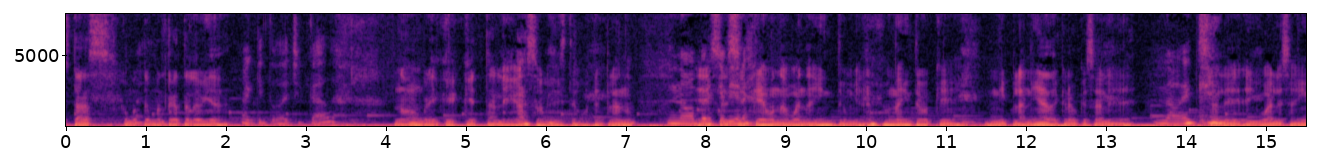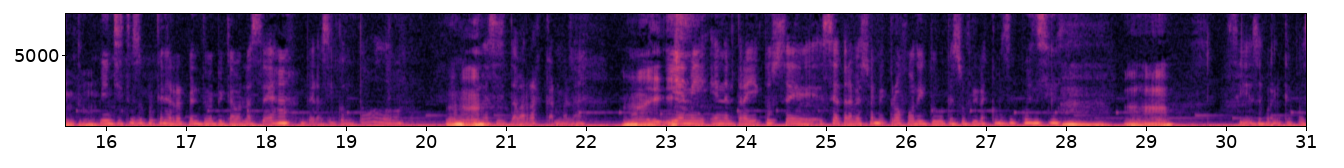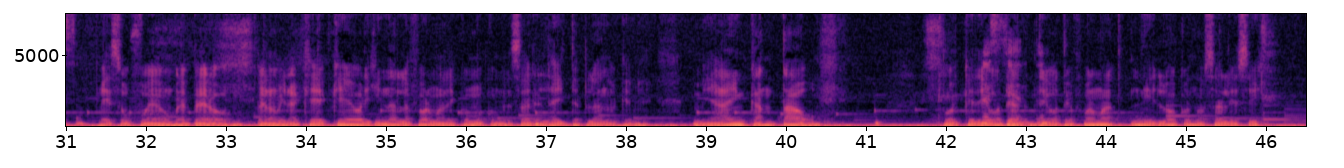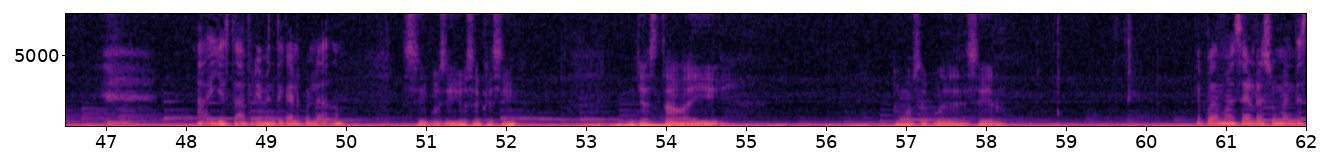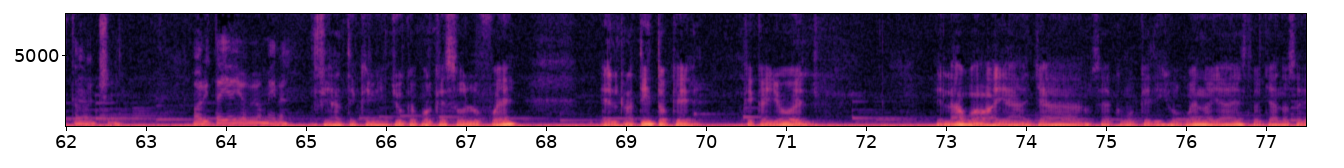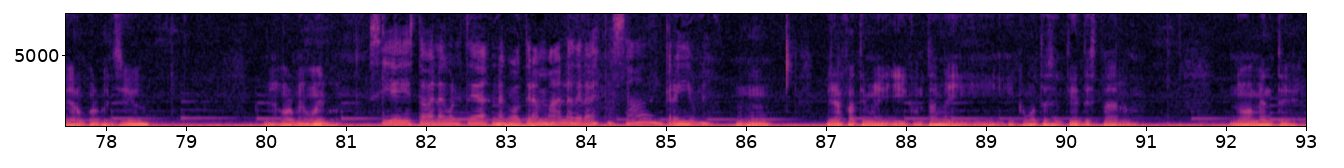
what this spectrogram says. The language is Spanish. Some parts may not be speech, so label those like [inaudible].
estás? ¿Cómo te maltrata la vida? Aquí toda chicada. No, hombre, qué, qué talegazo le diste bote plano. No, pero es que sí que es una buena intro, mira, una intro que ni planeada creo que sale. No, es que. Sale igual esa intro. Bien chistoso porque de repente me picaba la ceja, pero así con todo. Ajá. Necesitaba rascármela. Ay, y en, mi, en el trayecto se, se atravesó el micrófono y tuvo que sufrir las consecuencias. Ajá. Sí, eso fue lo que pasó. Eso fue, hombre, pero, pero mira qué, qué original la forma de cómo comenzar el de plano que me, me ha encantado. Porque de otra, de otra forma ni locos no sale así. Ahí estaba fríamente calculado. Sí, pues sí, yo sé que sí. Ya estaba ahí. ¿Cómo se puede decir? Que podemos hacer el resumen de esta noche. Ahorita ya llovió, mira. Fíjate que bien yuca porque solo fue el ratito que, que cayó el, el agua, vaya, ya, o sea, como que dijo, bueno, ya esto ya no se dieron por vencido, mejor me voy. Sí, ahí estaba la, goltea, la gotera mala de la vez pasada, increíble. Mira Fátima y, contame y, cómo te sentís de estar nuevamente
